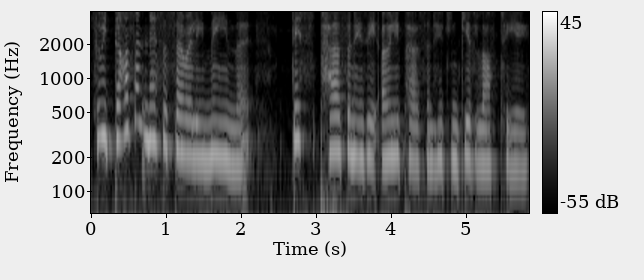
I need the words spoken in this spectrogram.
So it doesn't necessarily mean that this person is the only person who can give love to you.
